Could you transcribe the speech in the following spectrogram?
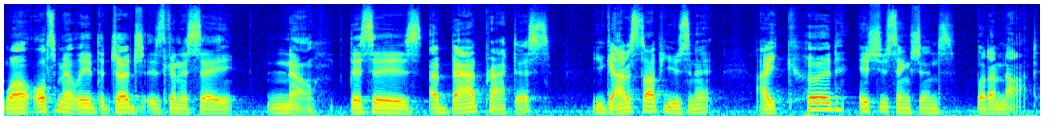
Well, ultimately, the judge is going to say, no, this is a bad practice. You got to stop using it. I could issue sanctions, but I'm not.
